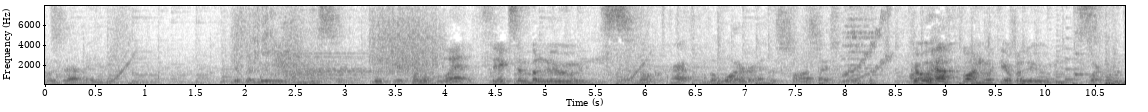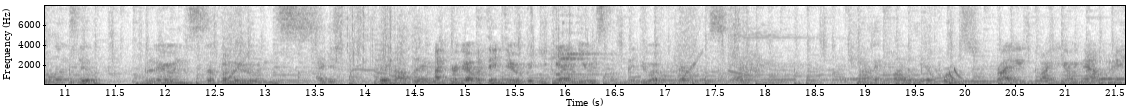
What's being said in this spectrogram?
What does that mean? The balloons. Nick, you're kind of wet. Take some balloons. No crap from the water and the sauce I sprayed. Go have fun with your balloons. What, what do balloons do? Balloons are balloons. I just, they're nothing? I forget what they do, but you can use them. They do have a purpose. Can I like fly to the airports? Riley, why are you going that way?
